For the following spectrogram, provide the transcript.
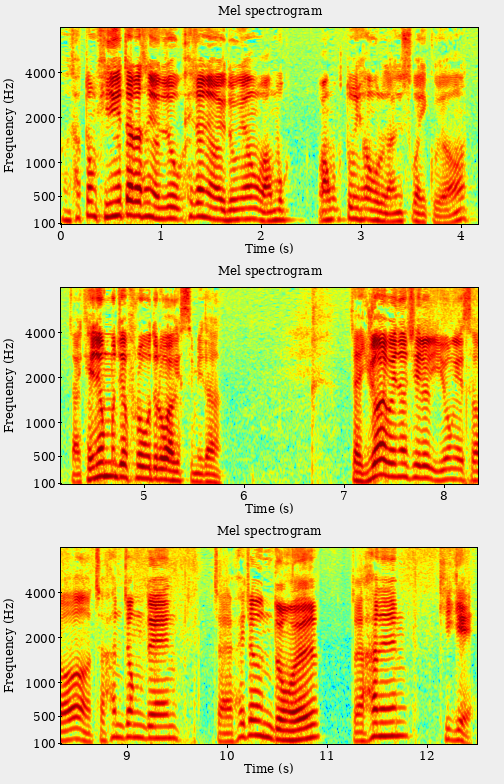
어, 작동 기능에 따라서는 연속 회전형, 유동형, 왕복 왕복동형으로 나눌 수가 있고요. 자, 개념 문제 풀어보도록 하겠습니다. 자, 유압 에너지를 이용해서 자, 한정된 자, 회전 운동을 자, 하는 기계.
